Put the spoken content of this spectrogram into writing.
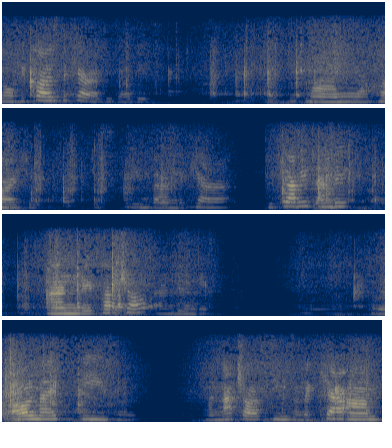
So because the carrot is a bit uh, more hard to, steam than the carrot, the cabbage and the and the pop chow, I'm doing this. So with all my seasons, my natural season, the car um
